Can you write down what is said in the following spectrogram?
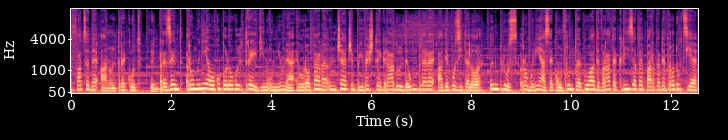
50% față de anul trecut. În prezent, România ocupă locul 3 din Uniunea Europeană în ceea ce privește gradul de umplere a depozitelor. În plus, România se confruntă cu o adevărată criză pe partea de producție,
